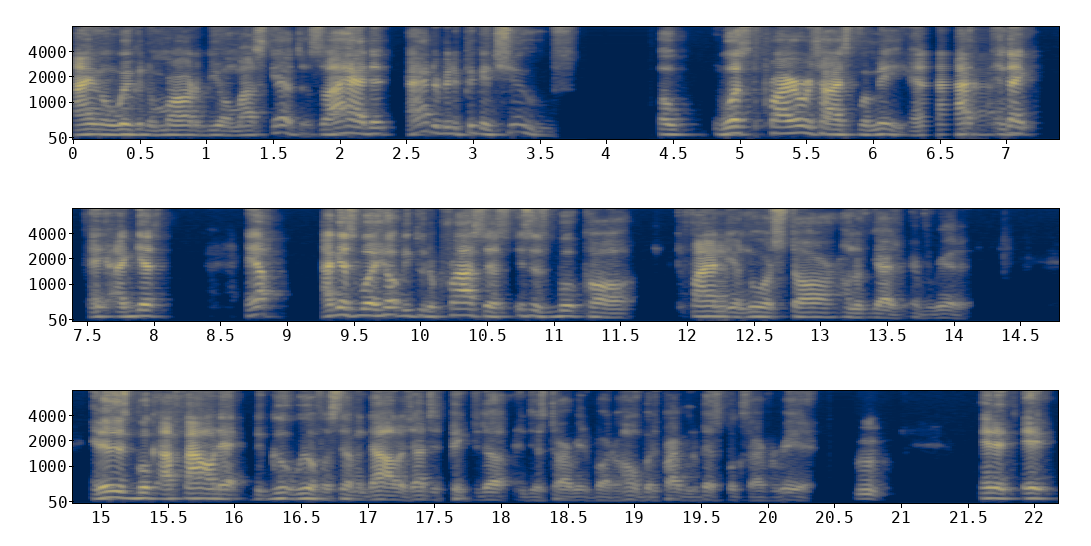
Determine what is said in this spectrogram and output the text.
I ain't gonna wake up tomorrow to be on my schedule. So I had to I had to really pick and choose of what's prioritized for me. And I and I, I guess yeah, I guess what helped me through the process is this book called Finding Your North Star. I don't know if you guys ever read it. And in this book, I found at the Goodwill for seven dollars. I just picked it up and just started reading, brought it home. But it's probably one of the best books I ever read. Hmm. And it it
